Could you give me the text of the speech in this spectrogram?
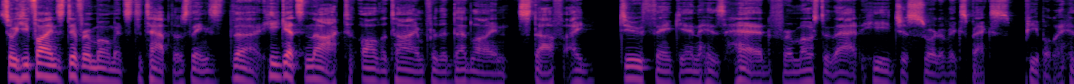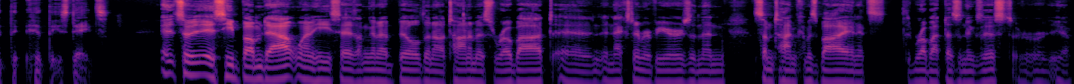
so he finds different moments to tap those things. The he gets knocked all the time for the deadline stuff. I do think in his head for most of that he just sort of expects people to hit the, hit these dates. And so is he bummed out when he says I'm going to build an autonomous robot in the next number of years and then some time comes by and it's the robot doesn't exist or, or you know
